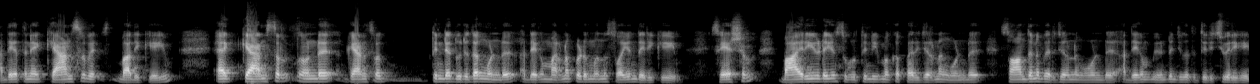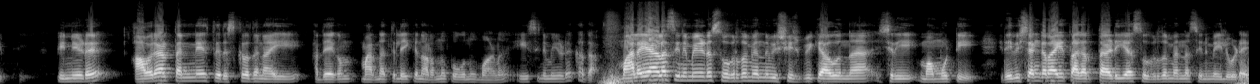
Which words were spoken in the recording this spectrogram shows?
അദ്ദേഹത്തിന് ക്യാൻസർ ബാധിക്കുകയും ക്യാൻസർ കൊണ്ട് ക്യാൻസറിന്റെ ദുരിതം കൊണ്ട് അദ്ദേഹം മരണപ്പെടുമെന്ന് സ്വയം ധരിക്കുകയും ശേഷം ഭാര്യയുടെയും സുഹൃത്തിന്റെയും ഒക്കെ പരിചരണം കൊണ്ട് സാന്ത്വന പരിചരണം കൊണ്ട് അദ്ദേഹം വീണ്ടും ജീവിതത്തിൽ തിരിച്ചു വരികയും. പിന്നീട് അവരാൽ തന്നെ തിരസ്കൃതനായി അദ്ദേഹം മരണത്തിലേക്ക് നടന്നു പോകുന്നതുമാണ് ഈ സിനിമയുടെ കഥ. മലയാള സിനിമയുടെ സുഹൃതം എന്ന് വിശേഷിപ്പിക്കാവുന്ന ശ്രീ മമ്മൂട്ടി രവിശങ്കറായി തകർത്താടിയ സുഹൃതം എന്ന സിനിമയിലൂടെ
